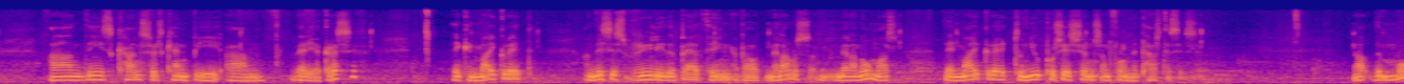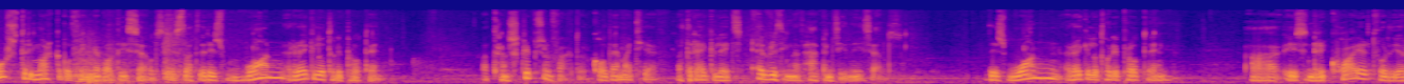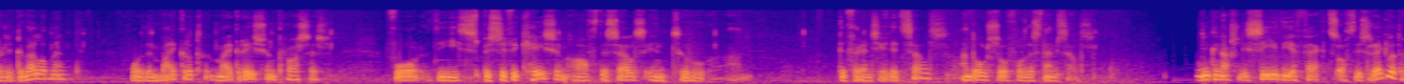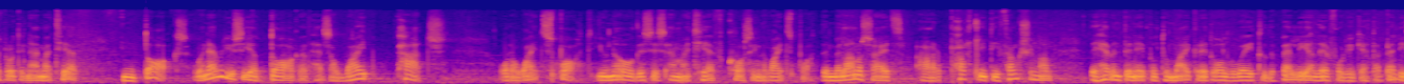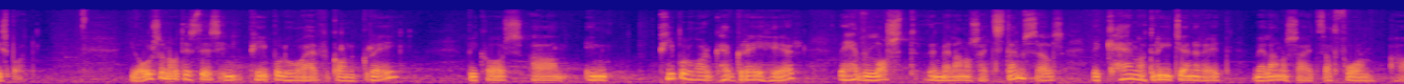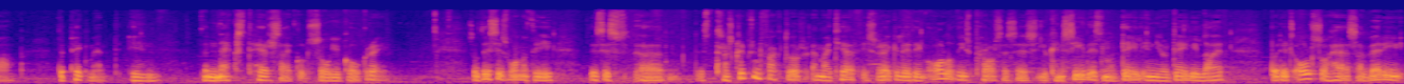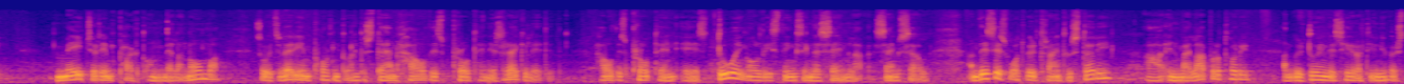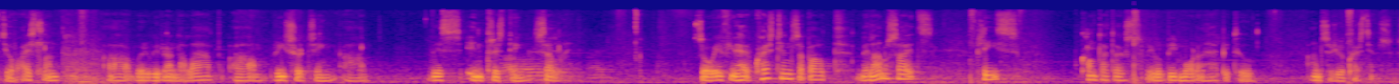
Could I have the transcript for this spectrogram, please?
And these cancers can be um, very aggressive they can migrate, and this is really the bad thing about melanomas. They migrate to new positions and form metastases. Now, the most remarkable thing about these cells is that there is one regulatory protein, a transcription factor called MITF, that regulates everything that happens in these cells. This one regulatory protein uh, is required for the early development, for the migration process, for the specification of the cells into um, differentiated cells and also for the stem cells. You can actually see the effects of this regulatory protein MITF in dogs. Whenever you see a dog that has a white patch or a white spot, you know this is MITF causing the white spot. The melanocytes are partly dysfunctional. They haven't been able to migrate all the way to the belly and therefore you get a belly spot. You also notice this in people who have gone gray because um, in people who are, have gray hair, they have lost the melanocyte stem cells. They cannot regenerate melanocytes that form uh, the pigment in the next hair cycle, so you go gray. So this is one of the, this is, uh, this transcription factor, MITF, is regulating all of these processes. You can see this in, daily, in your daily life, but it also has a very major impact on melanoma. So it's very important to understand how this protein is regulated how this protein is doing all these things in the same, same cell. And this is what we're trying to study uh, in my laboratory. And we're doing this here at the University of Iceland, uh, where we run a lab um, researching uh, this interesting cell line. So if you have questions about melanocytes, please contact us. We will be more than happy to answer your questions.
